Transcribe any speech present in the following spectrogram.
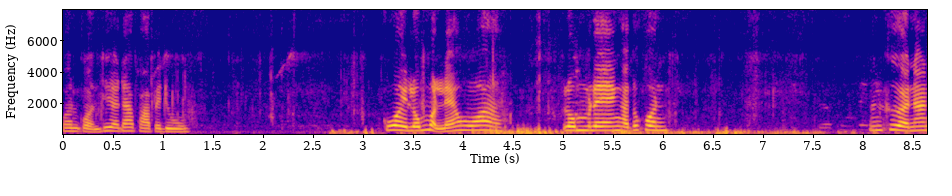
วันก่อนที่ดาด้าพาไปดู กล้วยล้มหมดแล้วเพราะว่าลมแรงค่ะทุกคน นั่นคืออันนั่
